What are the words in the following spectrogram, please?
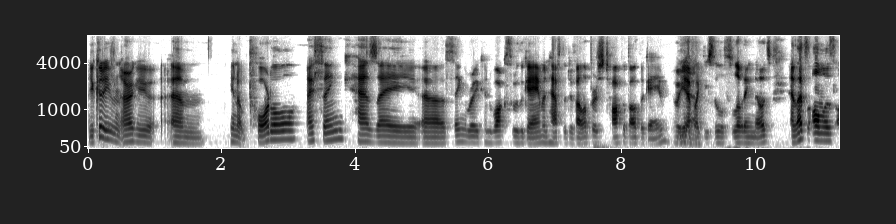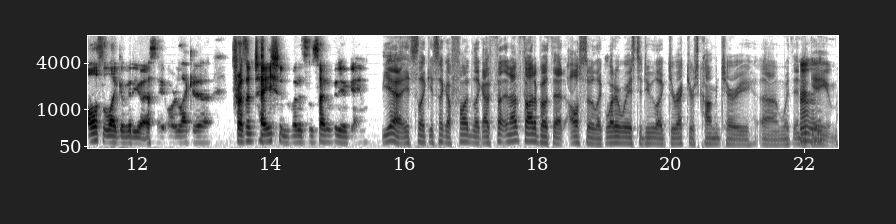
you could even argue, um, you know, Portal, I think, has a uh, thing where you can walk through the game and have the developers talk about the game, where you have like these little floating notes, and that's almost also like a video essay or like a presentation, but it's inside a video game. Yeah, it's like it's like a fun like I've th- and I've thought about that also. Like, what are ways to do like director's commentary um, within Mhm. a game?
